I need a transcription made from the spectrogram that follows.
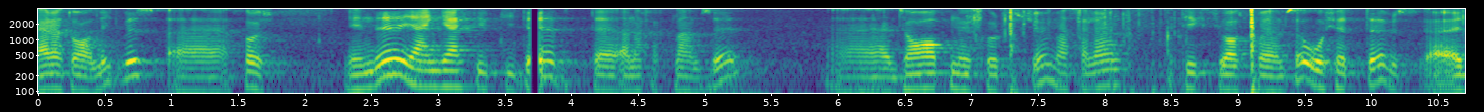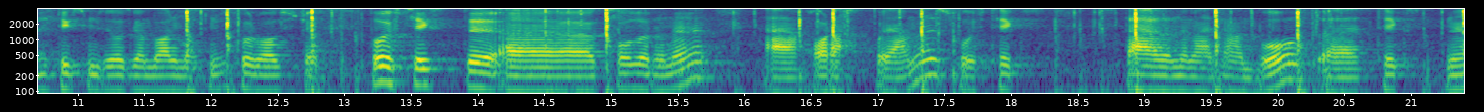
yaratib oldik biz xo'sh endi yangi activityda bitta anaqa qilamiz javobni ko'rish uchun masalan tekst yozib qo'yamiz o'sha yerda biz e, edit tekstimizda yozgan ma'lumotimizni ko'rib olish uchun xo'sh tekstni e, kolorini e, qora qilib qo'yamiz xo'sh tekst stylini masalan bold tekstni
